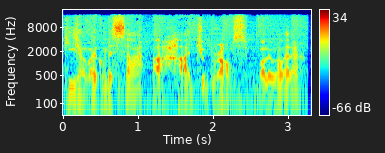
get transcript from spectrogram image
que já vai começar a Rádio Browns. Valeu, galera!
